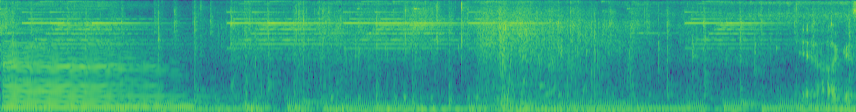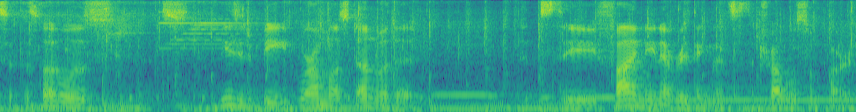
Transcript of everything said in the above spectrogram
Um. Yeah, like I said, this level is it's easy to beat. We're almost done with it. It's the finding everything that's the troublesome part.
